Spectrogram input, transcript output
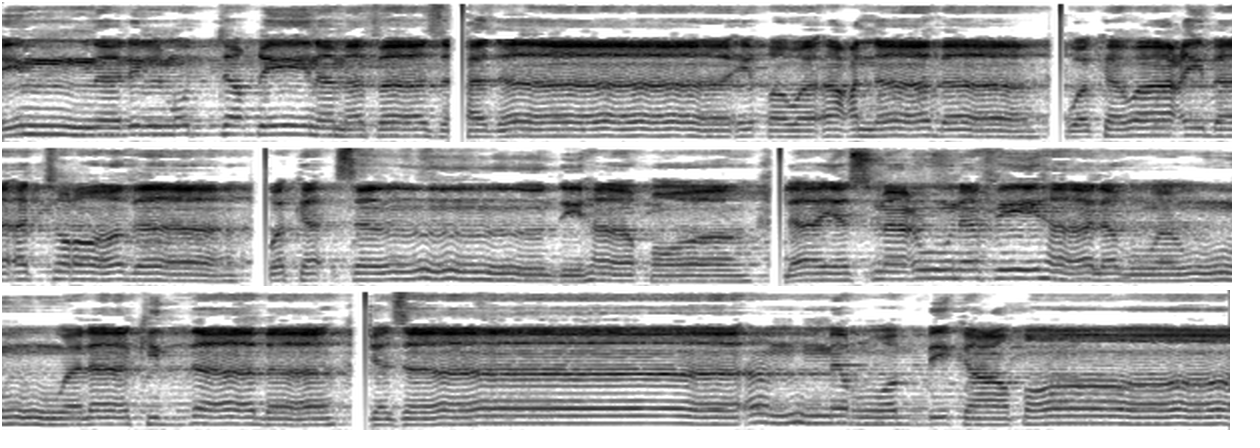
إن للمتقين مفازا حدائق وأعنابا وكواعب أترابا وكأسا دهاقا لا يسمعون فيها لغوا ولا كذابا جزاء من ربك عطاء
